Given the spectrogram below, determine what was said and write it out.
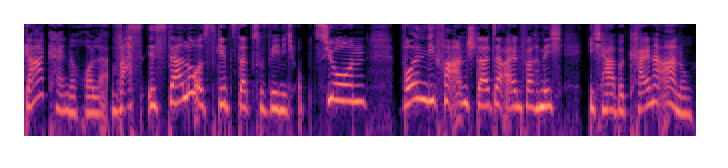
gar keine Rolle. Was ist da los? Gibt's da zu wenig Optionen? Wollen die Veranstalter einfach nicht? Ich habe keine Ahnung.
